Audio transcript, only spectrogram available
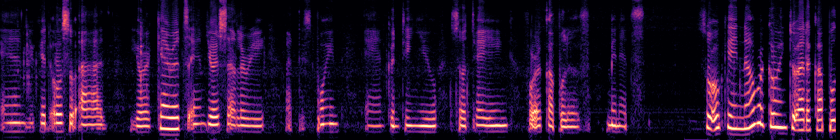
and you could also add your carrots and your celery at this point and continue sauteing for a couple of minutes. So okay, now we're going to add a couple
